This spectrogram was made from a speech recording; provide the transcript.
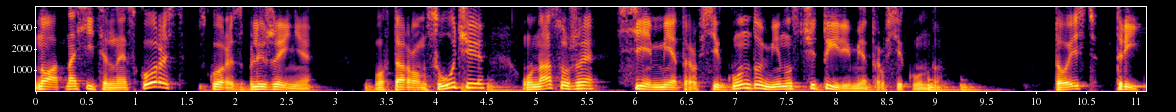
но относительная скорость, скорость сближения во втором случае у нас уже 7 метров в секунду минус 4 метра в секунду. То есть 3.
